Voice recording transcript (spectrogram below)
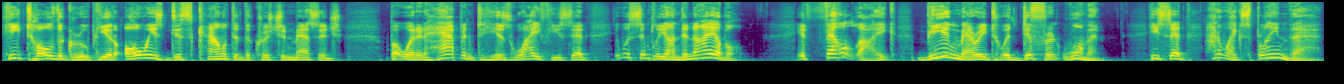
he told the group he had always discounted the Christian message, but what had happened to his wife, he said, it was simply undeniable. It felt like being married to a different woman. He said, How do I explain that?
